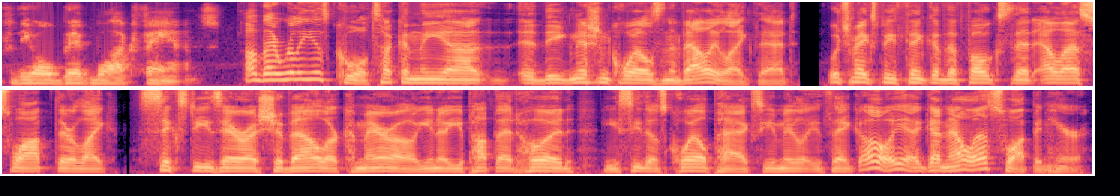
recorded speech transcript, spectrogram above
for the old big block fans. Oh, that really is cool, tucking the uh, the ignition coils in the valley like that. Which makes me think of the folks that LS swapped their like 60s era Chevelle or Camaro. You know, you pop that hood, you see those coil packs, you immediately think, oh yeah, I got an LS swap in here.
